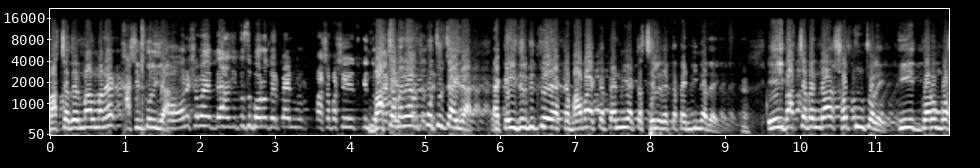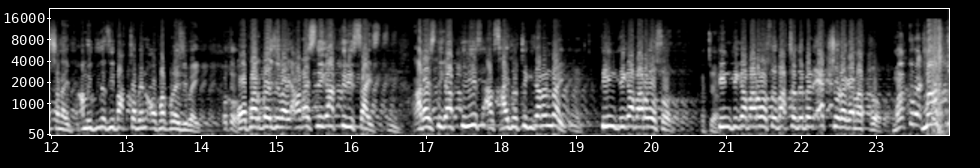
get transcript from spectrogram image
বাচ্চাদের মাল মানে খাসির কলিজা। অনেক সময় দেখা যেতেছে বড়দের প্যান্ট পাশাপাশি কিন্তু বাচ্চা মানে প্রচুর চাহিদা। একটা ঈদের ভিতরে একটা বাবা একটা প্যান্ট নিয়ে একটা ছেলের একটা প্যান্ট কিনা দেয়। এই বাচ্চা প্যান্টটা সব দিন চলে। ঈদ গরম বর্ষা নাই। আমি দিতেছি বাচ্চা প্যান্ট অফার প্রাইজে ভাই? অফার প্রাইজে ভাই আঠাশ থেকে আটত্রিশ সাইজ আঠাশ থেকে আটত্রিশ আর সাইজ হচ্ছে কি জানেন ভাই তিন থেকে বারো বছর। তিন থেকে বারো বছর বাচ্চা দেবেন একশো টাকা মাত্র। মাত্র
